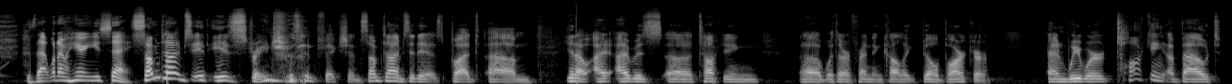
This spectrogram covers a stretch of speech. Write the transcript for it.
is that what I'm hearing you say? Sometimes it is stranger than fiction. Sometimes it is. But, um, you know, I, I was uh, talking uh, with our friend and colleague Bill Barker, and we were talking about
